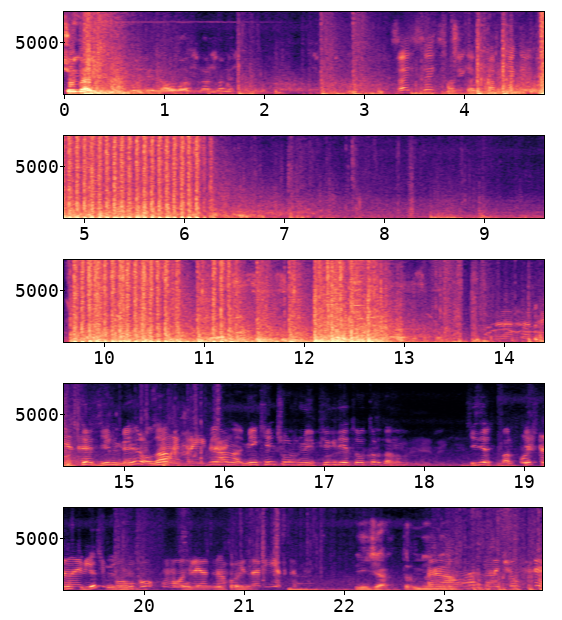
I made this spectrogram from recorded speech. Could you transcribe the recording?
Может, жеги так. обшагивай. Наш сіздер отряд желінбеңдер ұзақ Мы мен проиграли. ана мен кенші уже мен пигіде етіп отырды анау тезірек барып берші мультик Установите берші өзіме бомбу возле Ой, одного из ультра. объектов. Мен жақын тұрмын, мен берем. Раунд начался.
